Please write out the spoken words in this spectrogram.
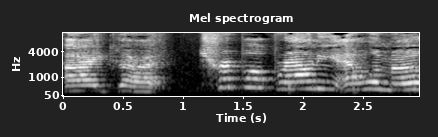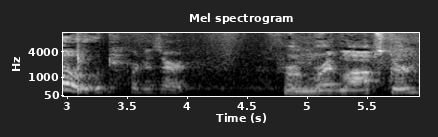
I got triple brownie a la mode. for dessert. From Red Lobster.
